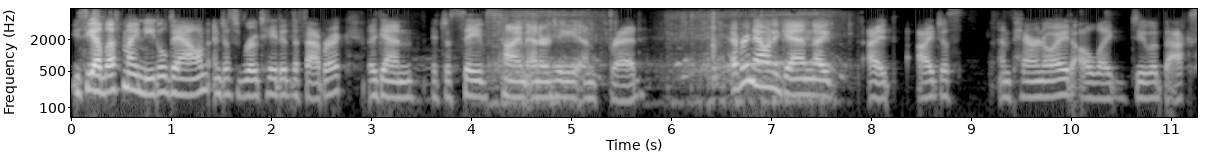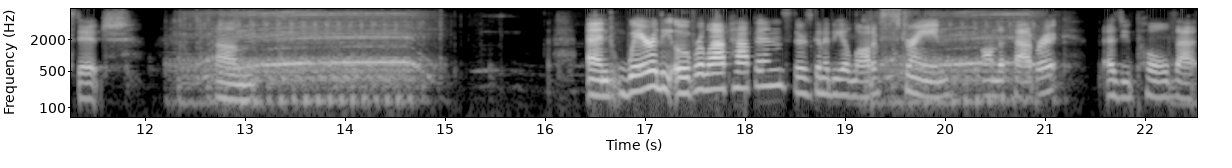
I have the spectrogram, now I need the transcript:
you see I left my needle down and just rotated the fabric. Again, it just saves time, energy, and thread. Every now and again, I, I, I just am paranoid, I'll like do a back stitch. Um, and where the overlap happens, there's going to be a lot of strain on the fabric as you pull that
